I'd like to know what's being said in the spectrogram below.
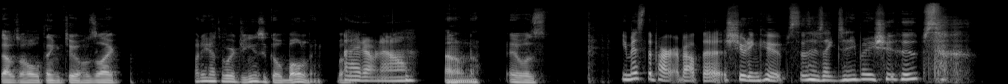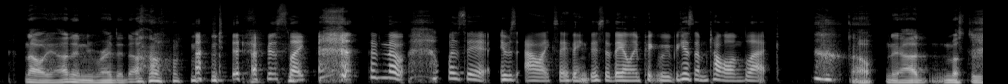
that was the whole thing too. I was like, "Why do you have to wear jeans to go bowling?" But I don't know. I don't know. It was You missed the part about the shooting hoops. And there's like, did anybody shoot hoops? no, yeah, I didn't even write it down. I was like, no, was it? It was Alex, I think. They said they only picked me because I'm tall and black. oh, yeah, I must have.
